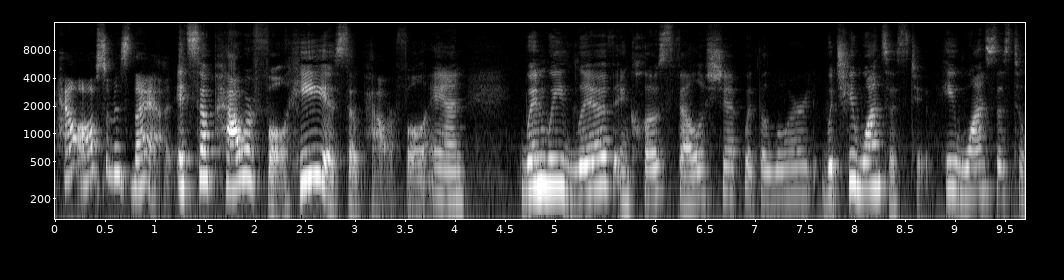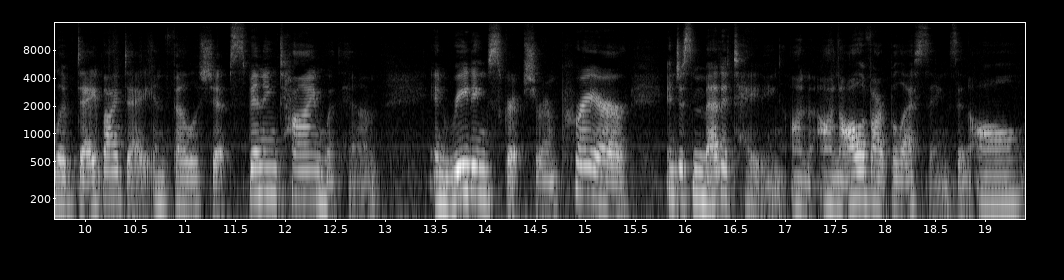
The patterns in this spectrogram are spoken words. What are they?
How awesome is that? It's so powerful. He is so powerful. And when we live in close fellowship with the Lord, which He wants us to, He wants us to live day by day in fellowship, spending time with Him, in reading Scripture and prayer, and just meditating on, on all of our blessings and all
